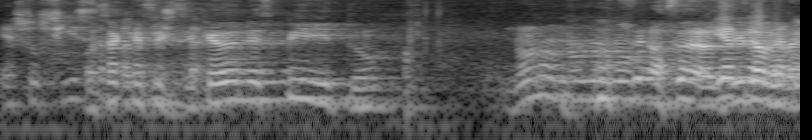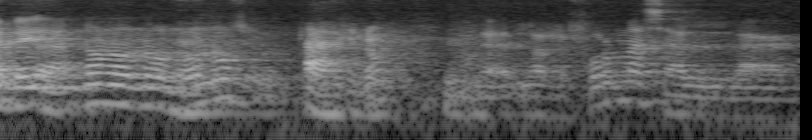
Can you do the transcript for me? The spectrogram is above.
Eso sí es O sea que se, se quedó en espíritu. No, no, no, no, no. O sea, Fíjate sí lo que no, no, no, no, no, Ah, no. La- las reformas a la,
